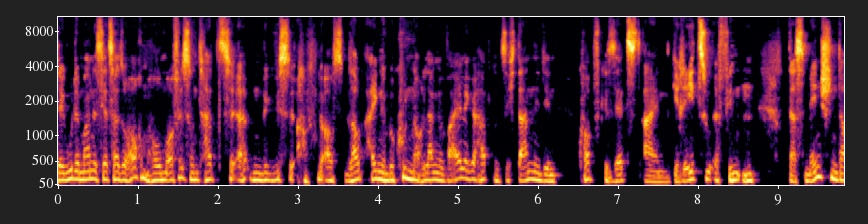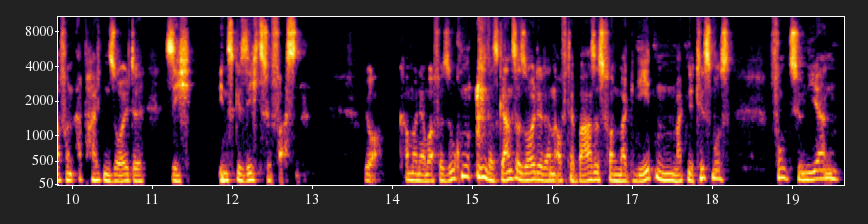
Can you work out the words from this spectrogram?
der gute Mann ist jetzt also auch im Homeoffice und hat äh, eine gewisse, aus laut eigenem Bekunden auch Langeweile gehabt und sich dann in den Kopf gesetzt, ein Gerät zu erfinden, das Menschen davon abhalten sollte, sich ins Gesicht zu fassen. Ja, kann man ja mal versuchen. Das Ganze sollte dann auf der Basis von Magneten, Magnetismus funktionieren.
